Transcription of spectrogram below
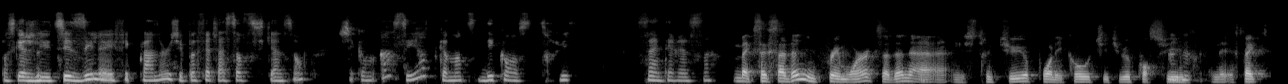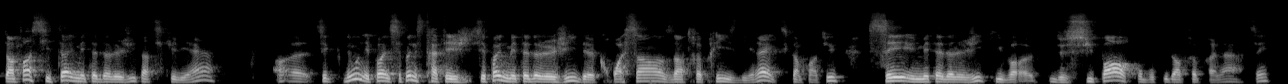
Parce que je l'ai utilisé, le Effic Planner, j'ai pas fait la certification. J'étais comme Ah, c'est hot comment tu déconstruis? C'est intéressant. Ben, ça, ça, donne une framework, ça donne une structure pour les coachs si tu veux poursuivre. Mm-hmm. fait dans le fond, si tu as une méthodologie particulière, euh, nous, on n'est pas, c'est pas une stratégie, c'est pas une méthodologie de croissance d'entreprise directe, comprends-tu? C'est une méthodologie qui va de support pour beaucoup d'entrepreneurs. Tu sais?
